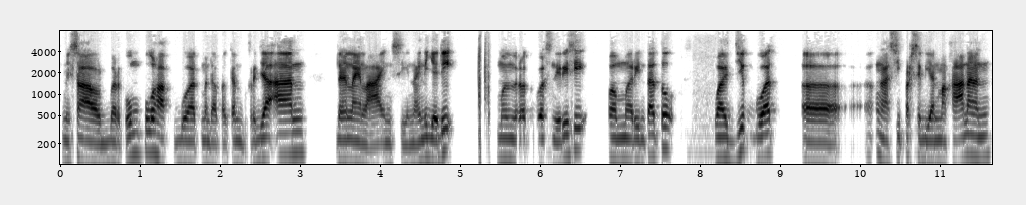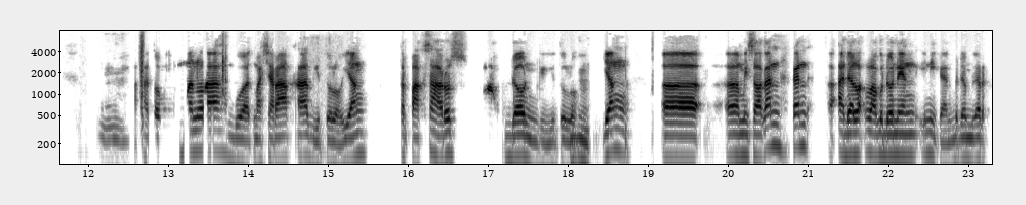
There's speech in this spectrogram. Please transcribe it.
misal berkumpul, hak buat mendapatkan pekerjaan dan lain-lain sih. Nah ini jadi menurut gue sendiri sih pemerintah tuh wajib buat eh, ngasih persediaan makanan Hmm. atau minuman lah buat masyarakat gitu loh yang terpaksa harus lockdown kayak gitu loh. Mm. Yang eh, eh, misalkan kan ada lockdown yang ini kan benar-benar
